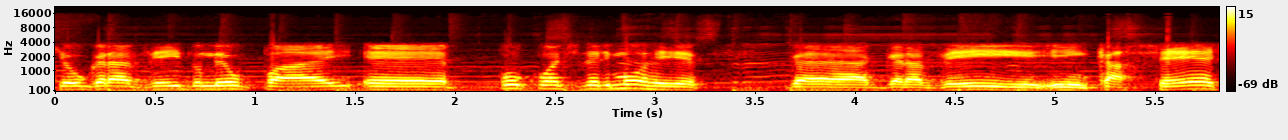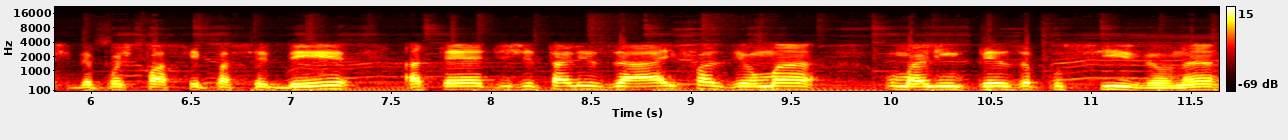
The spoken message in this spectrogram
que eu gravei do meu pai é, pouco antes dele morrer. Gravei em cassete, depois passei para CD, até digitalizar e fazer uma, uma limpeza possível, né?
